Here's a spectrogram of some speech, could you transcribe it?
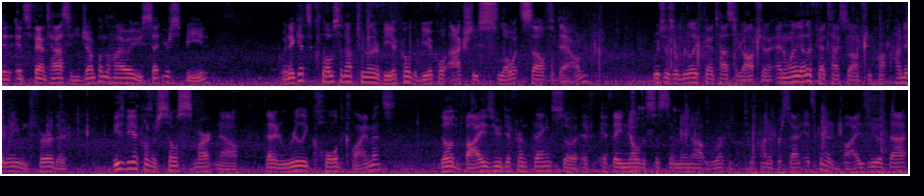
it, it's fantastic. You jump on the highway, you set your speed. When it gets close enough to another vehicle, the vehicle actually slow itself down, which is a really fantastic option. And one of the other fantastic options, Hyundai went even further. These vehicles are so smart now that in really cold climates, they'll advise you different things. So if, if they know the system may not work to 100%, it's going to advise you of that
